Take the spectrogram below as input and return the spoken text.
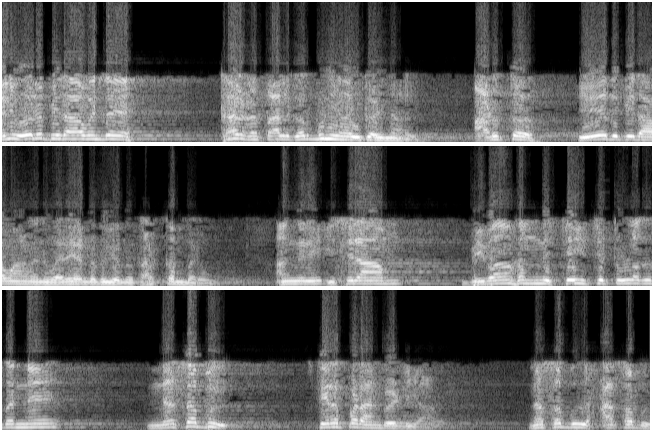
ഇനി ഒരു പിതാവിന്റെ കാരണത്താൽ ഗർഭിണിയായി കഴിഞ്ഞാൽ അടുത്ത് ഏത് പിതാവാണ് വരേണ്ടത് എന്ന് തർക്കം വരും. അങ്ങനെ ഇസ്ലാം വിവാഹം നിശ്ചയിച്ചിട്ടുള്ളത് തന്നെ നസബ് സ്ഥിരപ്പെടാൻ വേണ്ടിയാണ്. നസബ് ഹസബ്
